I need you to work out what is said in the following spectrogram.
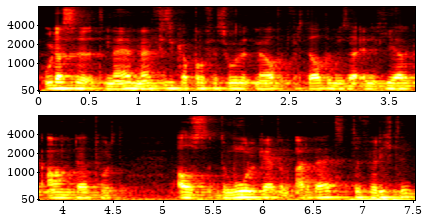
hoe dat ze het mij, mijn fysica-professor het mij altijd verteld hebben, is dat energie eigenlijk aangeduid wordt als de mogelijkheid om arbeid te verrichten.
